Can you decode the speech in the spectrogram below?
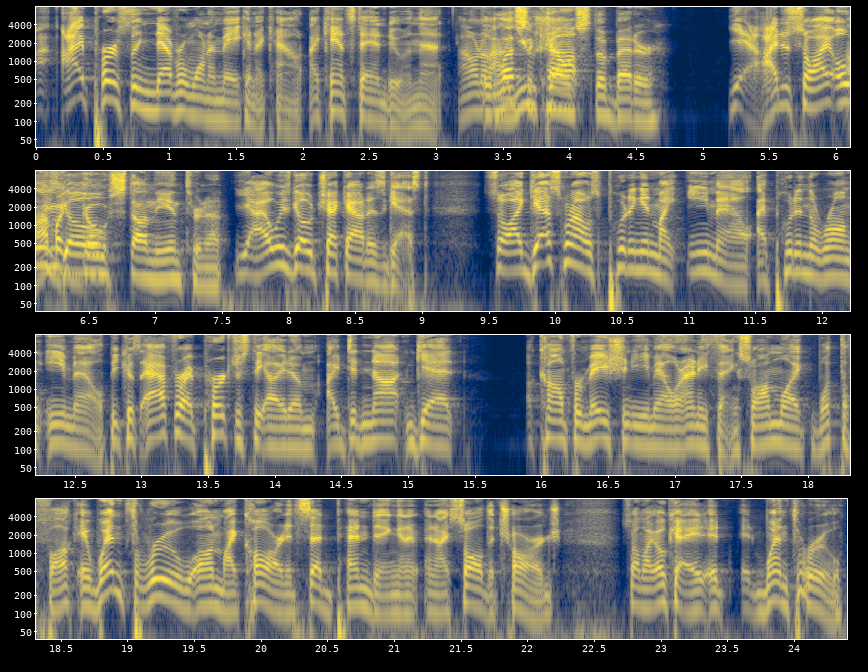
I, I personally never want to make an account. I can't stand doing that. I don't know The less accounts, shop. the better. Yeah, I just so I always I'm a go. ghost on the internet. Yeah, I always go check out as guest. So I guess when I was putting in my email, I put in the wrong email because after I purchased the item, I did not get a confirmation email or anything. So I'm like, what the fuck? It went through on my card. It said pending and, and I saw the charge. So I'm like, okay, it, it went through.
